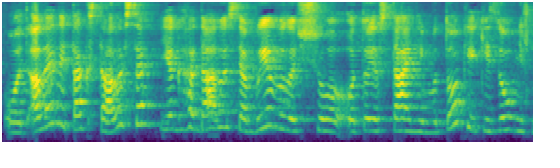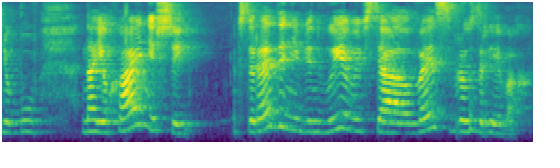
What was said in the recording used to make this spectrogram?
От, але не так сталося, як гадалося. Виявилось, що той останній моток, який зовнішньо був найохайніший, всередині він виявився весь в розривах.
